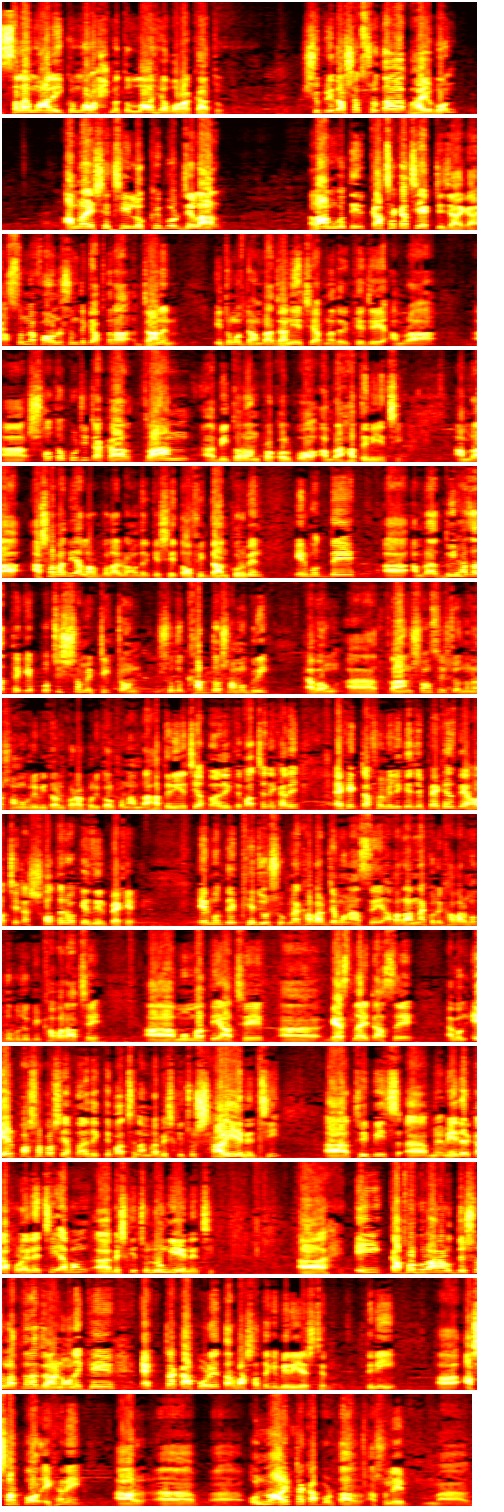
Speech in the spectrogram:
আসসালামু আলাইকুম রহমতুল্লাহ বরাকাতু সুপ্রিয় দর্শক, শ্রোতা, ভাই বোন, আমরা এসেছি লক্ষ্মীপুর জেলার রামগতির কাছাকাছি একটি জায়গায়। আসন্না ফাউন্ডেশন থেকে আপনারা জানেন, ইতিমধ্যে আমরা জানিয়েছি আপনাদেরকে যে আমরা শত কোটি টাকার ত্রাণ বিতরণ প্রকল্প আমরা হাতে নিয়েছি। আমরা আশাবাদী আল্লাহ আলম আমাদেরকে সেই তৌফিক দান করবেন। এর মধ্যে আমরা দুই হাজার থেকে পঁচিশশো মেট্রিক টন শুধু খাদ্য সামগ্রী এবং ত্রাণ সংশ্লিষ্ট অন্যান্য সামগ্রী বিতরণ করার পরিকল্পনা আমরা হাতে নিয়েছি। আপনারা দেখতে পাচ্ছেন এখানে এক একটা ফ্যামিলিকে যে প্যাকেজ দেওয়া হচ্ছে, এটা সতেরো কেজির প্যাকেট। এর মধ্যে খেজুর, শুকনা খাবার যেমন আছে, আবার রান্না করে খাবার মতো উপযোগী খাবার আছে মোমবাতি আছে গ্যাস লাইট আছে, এবং এর পাশাপাশি আপনারা দেখতে পাচ্ছেন আমরা বেশ কিছু শাড়ি এনেছি থ্রি পিস মেয়েদের কাপড় এনেছি এবং বেশ কিছু লুঙ্গি এনেছি। এই কাপড়গুলো আনার উদ্দেশ্য হল আপনারা জানেন, অনেকে একটা কাপড়ে তার বাসা থেকে বেরিয়ে এসছেন। তিনি আসার পর এখানে আর অন্য আরেকটা কাপড় তার আসলে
